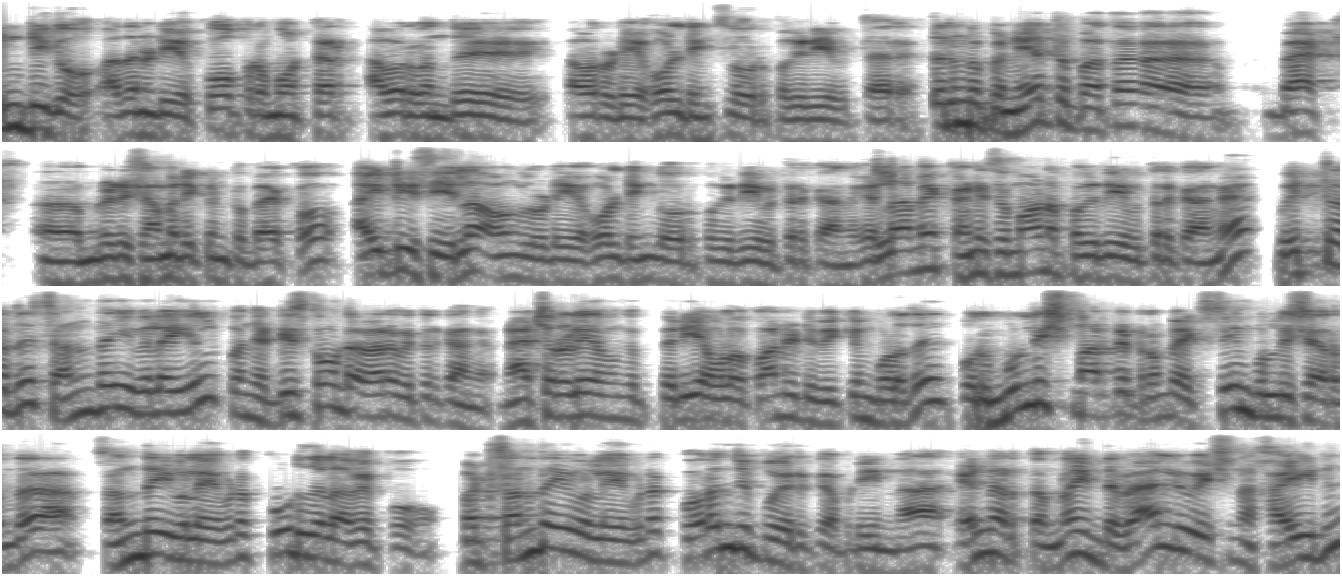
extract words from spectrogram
இண்டிகோ அதனுடைய கோ ப்ரொமோட்டர் அவர் வந்து அவருடைய ஹோல்டிங்ஸ்ல ஒரு பகுதியை வித்தாரு. திரும்ப இப்ப நேத்து பார்த்தா பேட் பிரிட்டிஷ் அமெரிக்கன் டொபாக்கோ ஐடிசியில அவங்களுடைய ஹோல்டிங்ல ஒரு பகுதியை வித்திருக்காங்க. எல்லாமே கணிசமான பகுதியை வித்திருக்காங்க. விற்றது சந்தை விலையில் கொஞ்சம் டிஸ்கவுண்டா வேற வித்திருக்காங்க. நேச்சுரலி அவங்க பெரிய அவ்வளவு குவாண்டிட்டி விற்கும் பொழுது ஒரு புல்லிஷ் மார்க்கெட் ரொம்ப எக்ஸ்ட்ரீம் புல்லிஷா இருந்தா சந்தை விலையை விட கூடுதலாவே போகும் போகும். பட் சந்தை விலையை விட குறைஞ்சு போயிருக்கு அப்படின்னா என்ன அர்த்தம்னா இந்த வேல்யூவேஷன் ஹைன்னு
